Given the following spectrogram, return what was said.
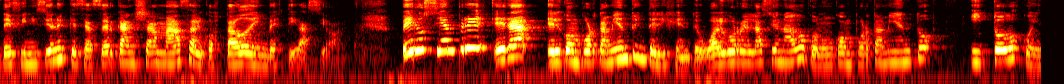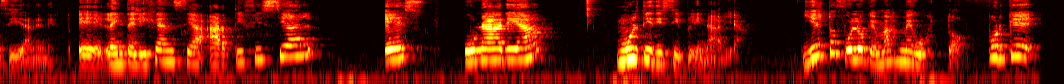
definiciones que se acercan ya más al costado de investigación. Pero siempre era el comportamiento inteligente o algo relacionado con un comportamiento y todos coincidían en esto. Eh, la inteligencia artificial es un área multidisciplinaria. Y esto fue lo que más me gustó, porque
